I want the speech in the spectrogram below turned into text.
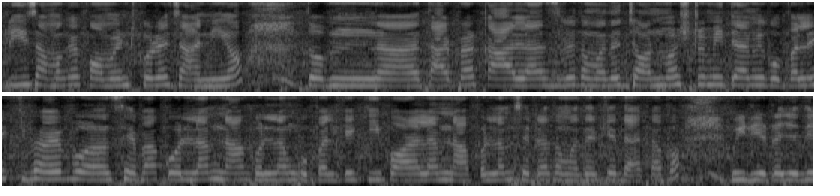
প্লিজ আমাকে কমেন্ট করে জানিও। তো তারপর কাল আসবে তোমাদের জন্মাষ্টমীতে আমি গোপালের কীভাবে সেবা করলাম, না করলাম, গোপালকে কি পড়ালাম, না পড়লাম সেটা তোমাদেরকে দেখাবো। ভিডিওটা যদি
